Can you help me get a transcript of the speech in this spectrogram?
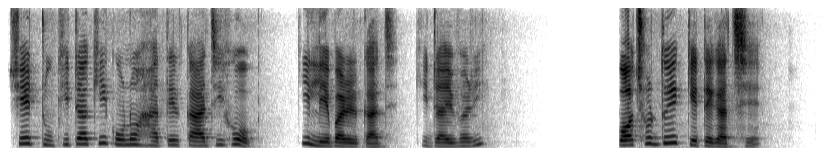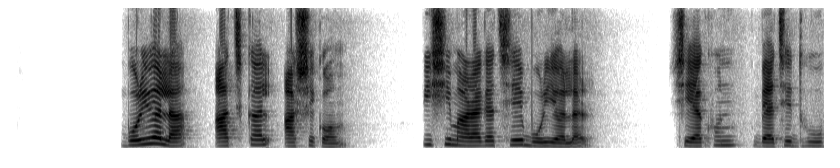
সে টুকিটাকি কোনো হাতের কাজই হোক, কি লেবারের কাজ, কি ড্রাইভারি? বছর দুয়েক কেটে গেছে। বড়িওয়ালা আজকাল আসে কম। পিসি মারা গেছে বড়িওয়ালার। সে এখন বেচে ধূপ,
